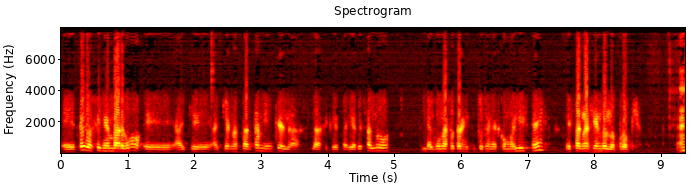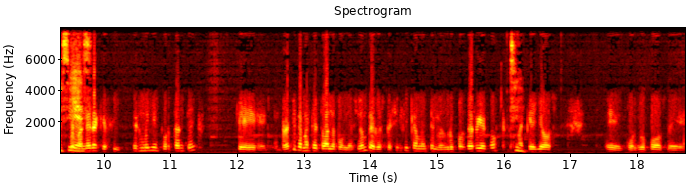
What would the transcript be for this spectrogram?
eh, pero sin embargo eh, hay que hay que anotar también que la, la Secretaría de Salud y algunas otras instituciones como el ISTE están haciendo lo propio. Así de es. manera que sí, es muy importante que prácticamente toda la población, pero específicamente los grupos de riesgo, aquellos eh, por grupos de,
